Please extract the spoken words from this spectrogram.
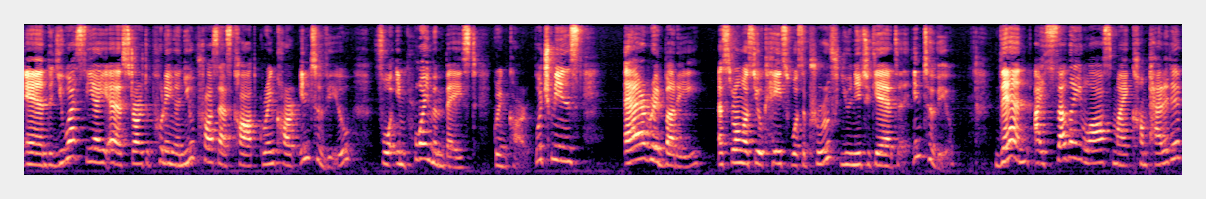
and the USCIS started putting a new process called green card interview for employment-based green card, which means everybody, as long as your case was approved, you need to get an interview. Then I suddenly lost my competitive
